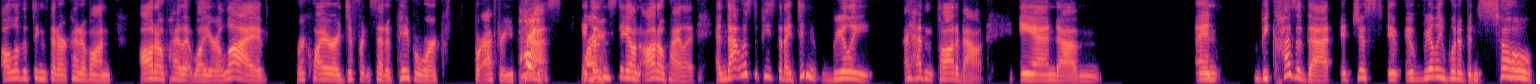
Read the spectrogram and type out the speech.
all of the things that are kind of on autopilot while you're alive require a different set of paperwork for after you Right, pass. It right. doesn't stay on autopilot. And that was the piece that I didn't really, I hadn't thought about. And, um, and because of that, it just, it, it really would have been so,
